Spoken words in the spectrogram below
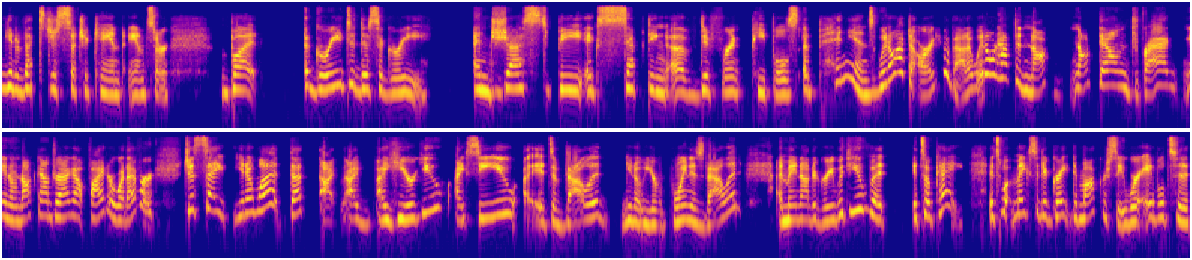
you know, that's just such a canned answer." But agree to disagree and just be accepting of different people's opinions. We don't have to argue about it. We don't have to knock knock down drag, you know, knock down drag out fight or whatever. Just say, "You know what? That I I I hear you. I see you. It's a valid, you know, your point is valid. I may not agree with you, but it's okay. It's what makes it a great democracy. We're able to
